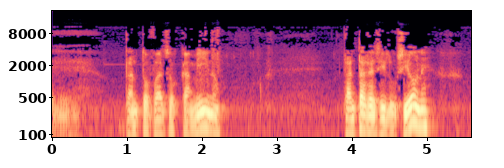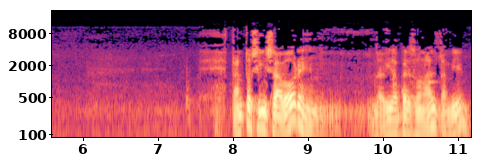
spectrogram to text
eh, tantos falsos caminos, tantas desilusiones, tantos sinsabores en la vida personal también.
